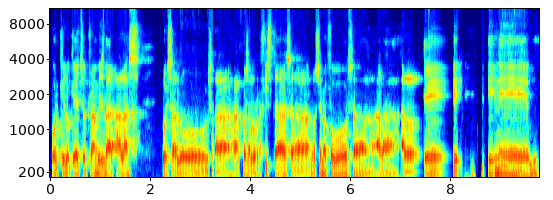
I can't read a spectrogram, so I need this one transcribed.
porque lo que ha hecho Trump es dar alas pues a los, pues a los racistas, a los xenófobos, a, la, que tiene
